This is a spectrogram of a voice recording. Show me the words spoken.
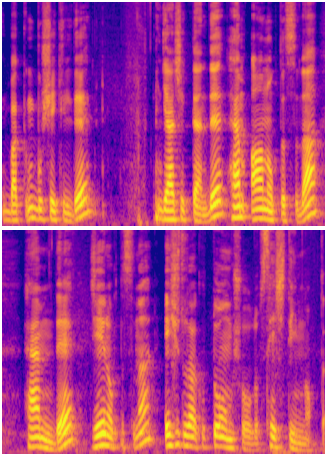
Bakın bu şekilde gerçekten de hem A noktasına hem de C noktasına eşit uzaklıkta olmuş oldu seçtiğim nokta.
